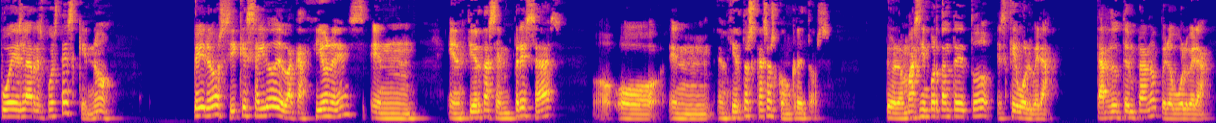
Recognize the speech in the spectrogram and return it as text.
Pues la respuesta es que no. Pero sí que se ha ido de vacaciones en, ciertas empresas o, en, ciertos casos concretos. Pero lo más importante de todo es que volverá. Tarde o temprano, pero volverá.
